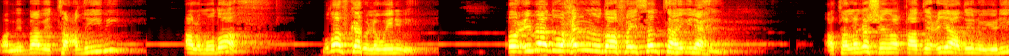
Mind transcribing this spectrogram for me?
waa min baabi tacdiimi almudaaf mudaafkaa la weyninaya oo cibaadu waxay u idaafaysan tahay ilaahay. Hata laga sheego qaadiciyaad inuu yidhi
